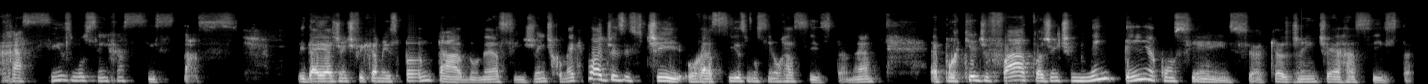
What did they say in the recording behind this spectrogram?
Racismo sem Racistas. E daí a gente fica meio espantado, né? Assim, gente, como é que pode existir o racismo sem o racista, né? É porque, de fato, a gente nem tem a consciência que a gente é racista.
